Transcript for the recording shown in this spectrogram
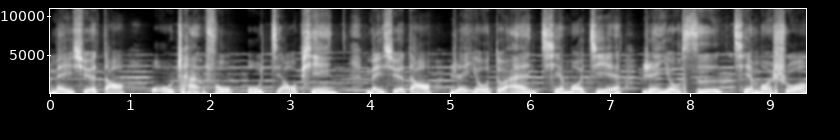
没学到勿产妇，勿骄贫，没学到人有短，切莫揭；人有私，切莫说。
